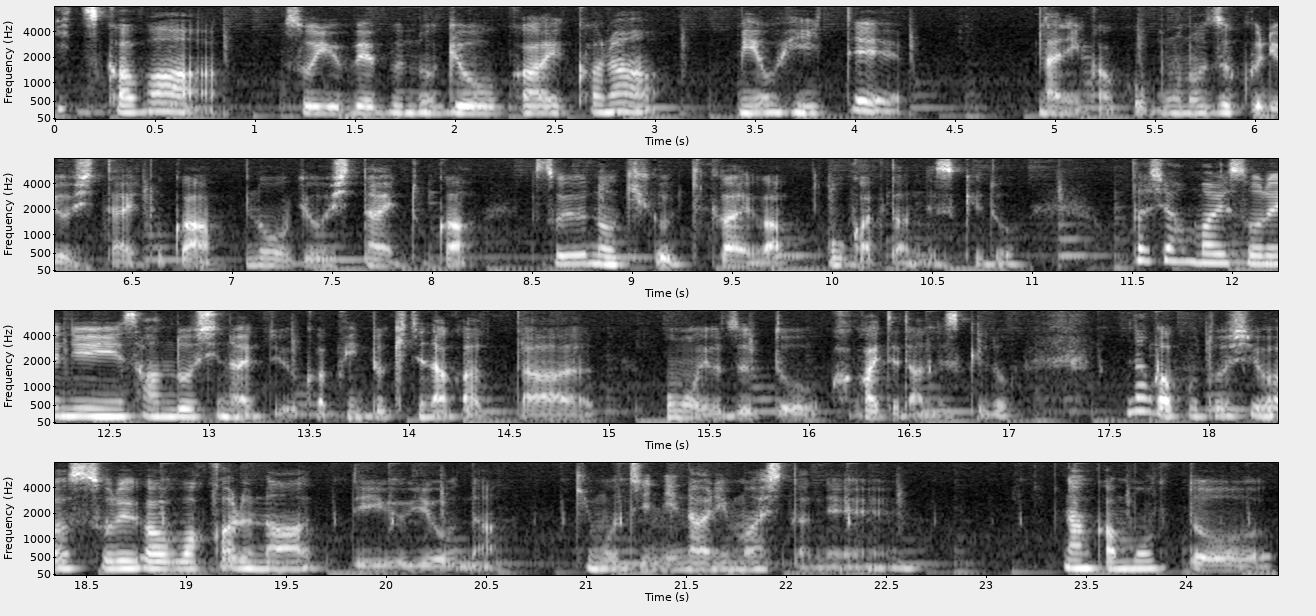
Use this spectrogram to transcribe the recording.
いつかはそういうウェブの業界から身を引いて何かこうものづくりをしたいとか農業したいとかそういうのを聞く機会が多かったんですけど私はあんまりそれに賛同しないというかピンときてなかった思いをずっと抱えてたんですけどなんか今年はそれが分かるなっていうような気持ちになりましたね。なんかもっと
